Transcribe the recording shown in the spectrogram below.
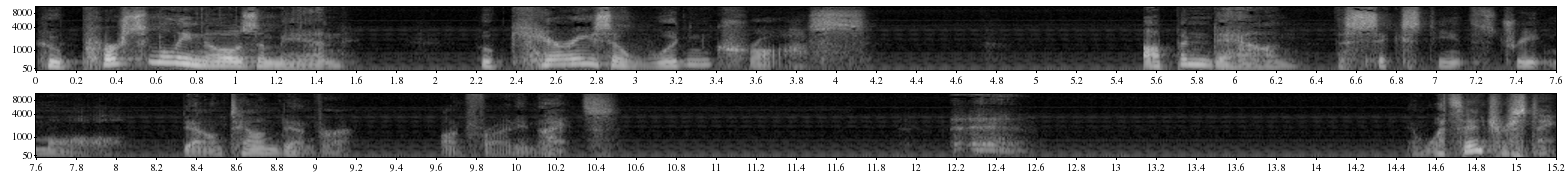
who personally knows a man who carries a wooden cross up and down the 16th Street Mall, downtown Denver, on Friday nights. And what's interesting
